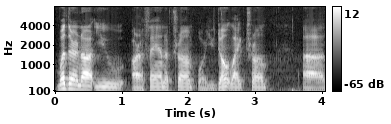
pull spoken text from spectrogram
whether or not you are a fan of Trump or you don't like Trump, uh,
